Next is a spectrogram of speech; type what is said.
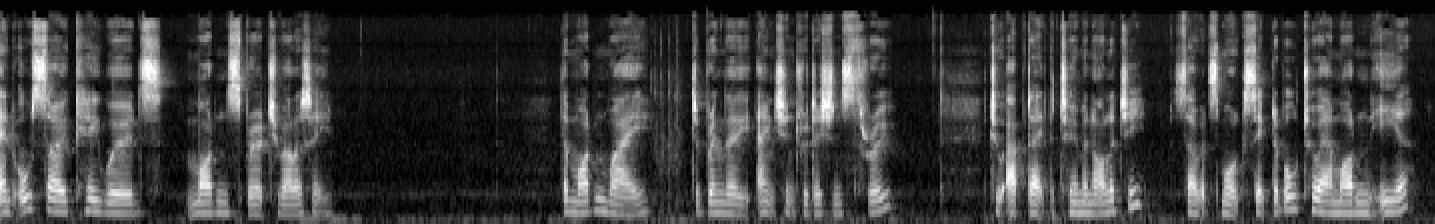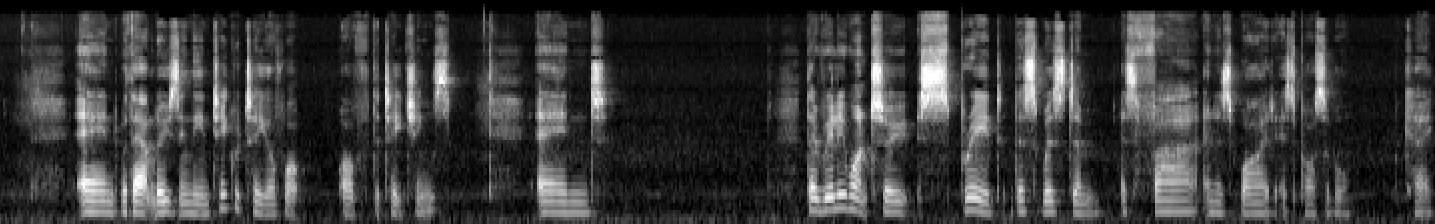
And also, keywords modern spirituality. The modern way to bring the ancient traditions through, to update the terminology so it's more acceptable to our modern ear, and without losing the integrity of what of the teachings, and they really want to spread this wisdom as far and as wide as possible. Okay,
